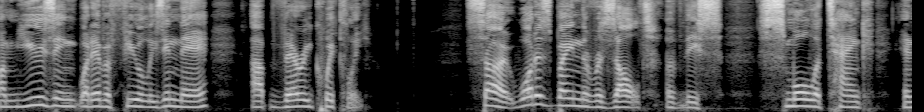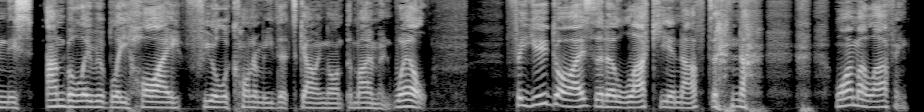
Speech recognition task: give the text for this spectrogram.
I'm using whatever fuel is in there up very quickly. So, what has been the result of this smaller tank and this unbelievably high fuel economy that's going on at the moment? Well, for you guys that are lucky enough to know, why am I laughing?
